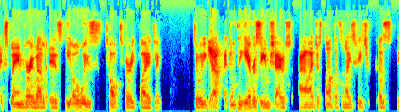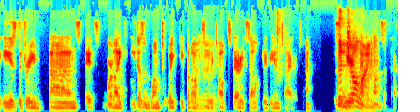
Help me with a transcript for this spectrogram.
explained very well. Is he always talks very quietly? So he, Yeah. I, I don't think you ever see him shout, and I just thought that's a nice feature because he is the dream, and it's more like he doesn't want to wake people up, so he Mhm. talks very softly the entire time. There's Good weird kind of jawline. there.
